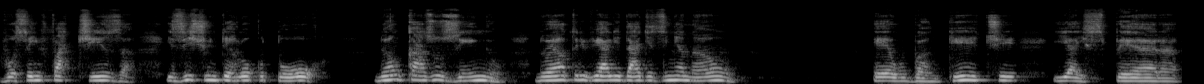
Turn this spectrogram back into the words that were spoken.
você enfatiza, existe um interlocutor. Não é um casozinho, não é uma trivialidadezinha, não. É o banquete e a espera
